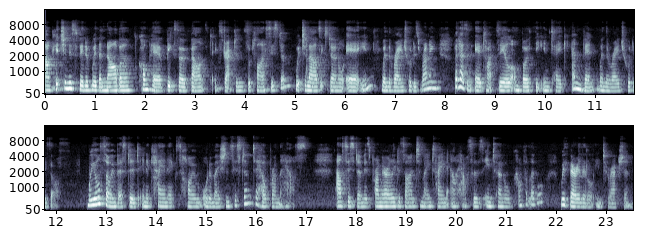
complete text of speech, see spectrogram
Our kitchen is fitted with a Naber Compair Bixo balanced extractant supply system, which allows external air in when the range hood is running, but has an airtight seal on both the intake and vent when the range hood is off. We also invested in a KNX home automation system to help run the house. Our system is primarily designed to maintain our house's internal comfort level with very little interaction.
